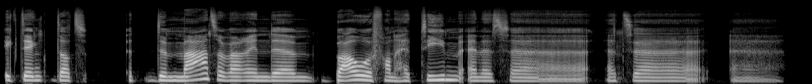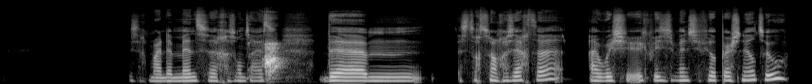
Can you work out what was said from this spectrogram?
ik denk dat de mate waarin de bouwen van het team en het, uh, het uh, zeg maar de mensengezondheid, de um, is toch zo'n gezegde? I wish you, ik wens, je veel personeel toe.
